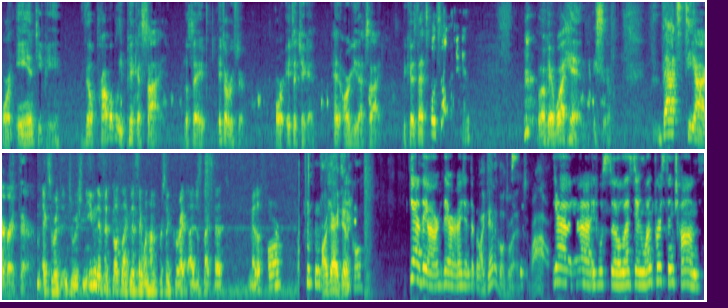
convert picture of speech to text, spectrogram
or an ENTP, they'll probably pick a side. They'll say, it's a rooster or it's a chicken and argue that side. Because that's. Well, it's not a chicken. okay, what hen? That's TI right there. Extroverted intuition. Even if it's not like, let's say, 100% correct, I just like that metaphor. Are they identical? Yeah, they are. They are identical. Identical twins. Wow. Yeah, yeah. It was uh, less than one percent chance.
